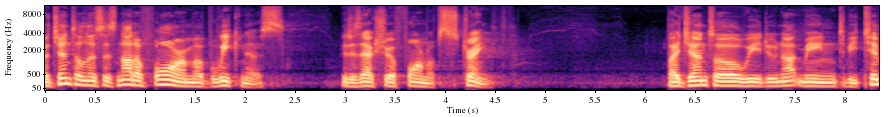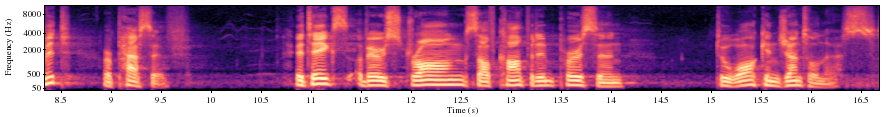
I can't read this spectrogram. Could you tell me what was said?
but gentleness is not a form of weakness, it is actually a form of strength. By gentle, we do not mean to be timid or passive. It takes a very strong, self confident person to walk in gentleness.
